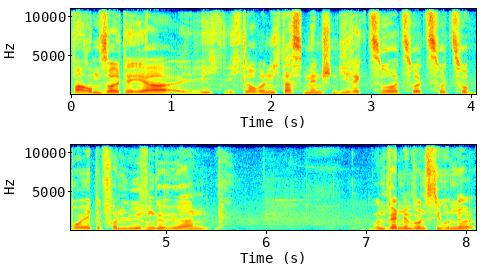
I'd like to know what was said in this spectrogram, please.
warum sollte er, ich, ich glaube nicht, dass Menschen direkt zur, zur, zur, zur Beute von Löwen gehören. Und wenn, dann würden uns die Hunde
